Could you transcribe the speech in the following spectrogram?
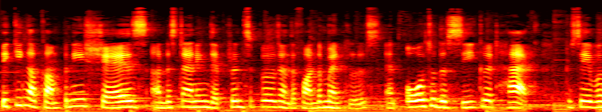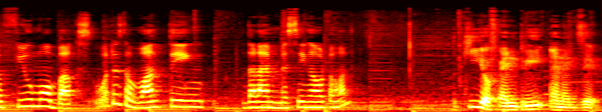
picking a company's shares, understanding their principles and the fundamentals, and also the secret hack to save a few more bucks, what is the one thing that I'm missing out on? Key of entry and exit.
